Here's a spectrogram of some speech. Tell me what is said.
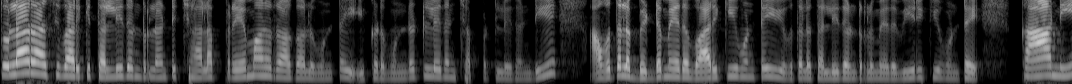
తులారాశి వారికి తల్లిదండ్రులు అంటే చాలా ప్రేమానురాగాలు ఉంటాయి. ఇక్కడ ఉండట్లేదని చెప్పట్లేదండి. అవతల బిడ్డ మీద వారికి ఉంటాయి యువతల తల్లిదండ్రుల మీద వీరికి ఉంటాయి. కానీ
